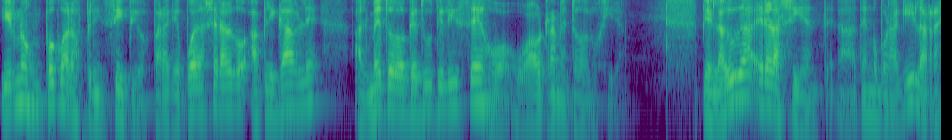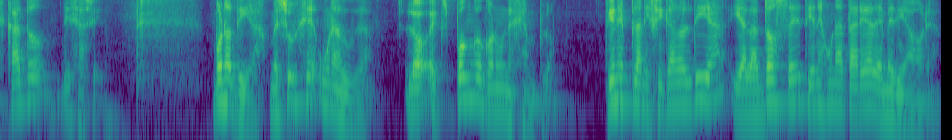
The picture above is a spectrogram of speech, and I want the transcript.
irnos un poco a los principios para que pueda ser algo aplicable al método que tú utilices o, a otra metodología. Bien, la duda era la siguiente, la tengo por aquí, la rescato, dice así. Buenos días, me surge una duda. Lo expongo con un ejemplo. Tienes planificado el día y a las 12 tienes una tarea de media hora,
